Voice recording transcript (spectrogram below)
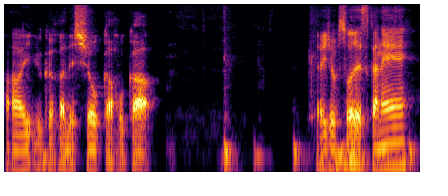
はい、いかがでしょうか、他。大丈夫そうですかね？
